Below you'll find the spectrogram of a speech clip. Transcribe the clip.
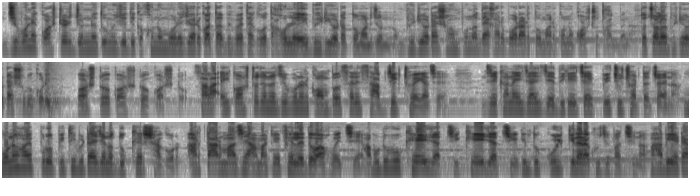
জীবনে কষ্টের জন্য তুমি যদি কখনো মরে যাওয়ার কথা ভেবে থাকো, তাহলে এই ভিডিওটা তোমার জন্য। ভিডিওটা সম্পূর্ণ দেখার পর আর তোমার কোনো কষ্ট থাকবে না। তো চলো ভিডিওটা শুরু করি। কষ্ট কষ্ট কষ্ট। সালা, এই কষ্ট যেন জীবনের কম্পালসারি সাবজেক্ট হয়ে গেছে। যেখানেই যাই, যেদিকেই যাই, পিছু ছাড়তে চায় না। মনে হয় পুরো পৃথিবীটাই যেন দুঃখের সাগর। আর তার মাঝে আমাকে ফেলে দেওয়া হয়েছে। হাবুডুবু খেয়ে যাচ্ছি খেয়ে যাচ্ছি, কিন্তু কুল কিনারা খুঁজে পাচ্ছি না। ভাবি, এটা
